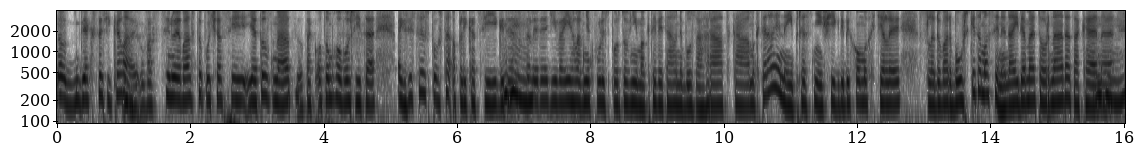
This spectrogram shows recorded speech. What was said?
No, jak jste říkala, fascinuje vás to počasí, je to znát, tak o tom hovoříte. Existuje spousta aplikací, kde hmm. se lidé dívají hlavně kvůli sportovním aktivitám nebo zahrádkám. Která je nejpřesnější, kdybychom chtěli sledovat bouřky, tam asi nenajdeme, tornáda také ne, hmm.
